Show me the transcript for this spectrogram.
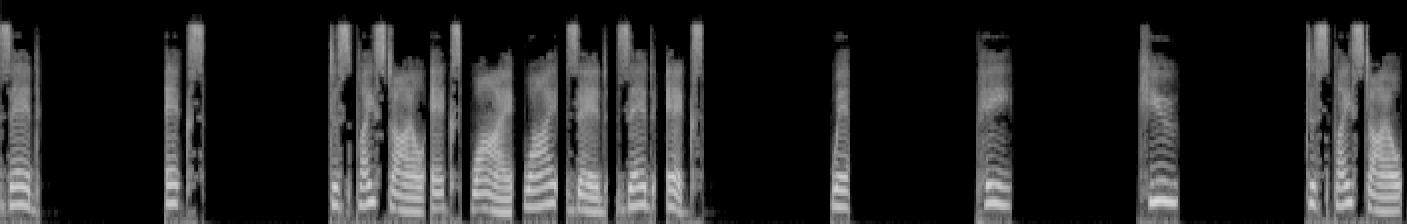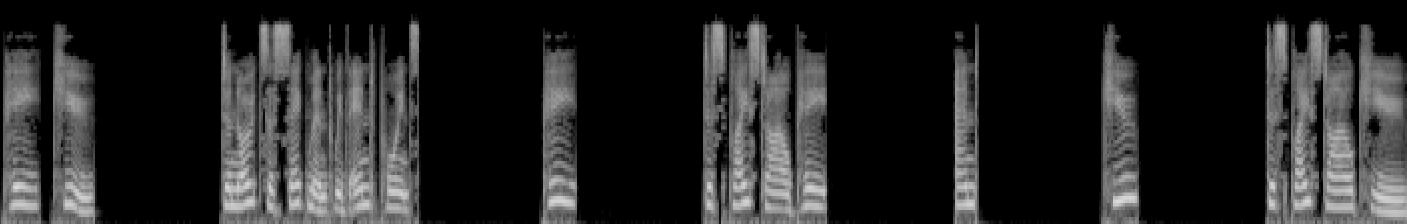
z x display style x y y z z x where p q display style p q denotes a segment with endpoints. P display style p and q display style q.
